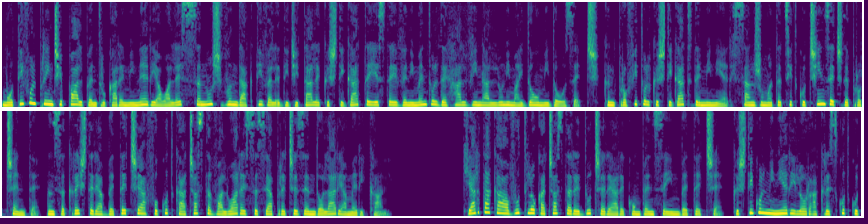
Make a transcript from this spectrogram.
Motivul principal pentru care minerii au ales să nu-și vândă activele digitale câștigate este evenimentul de halvin al lunii mai 2020, când profitul câștigat de minieri s-a înjumătățit cu 50%, însă creșterea BTC a făcut ca această valoare să se aprecieze în dolari americani. Chiar dacă a avut loc această reducere a recompensei în BTC, câștigul minierilor a crescut cu 550%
